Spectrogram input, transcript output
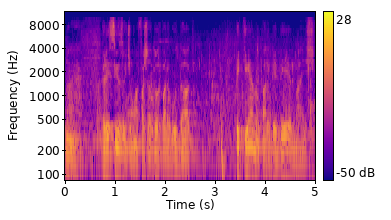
Ah, preciso de um afastador para o Bulldog. Pequeno para o bebê, mas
